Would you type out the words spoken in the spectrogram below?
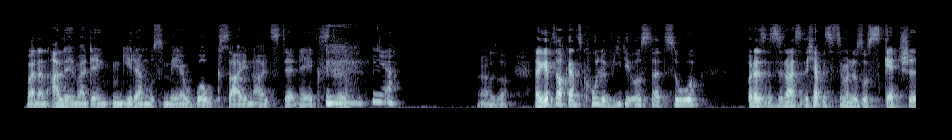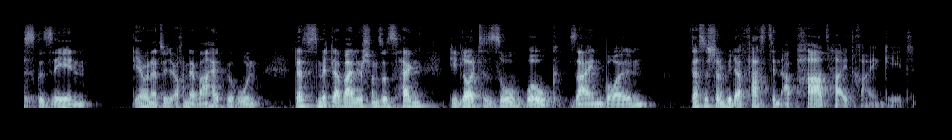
Weil dann alle immer denken, jeder muss mehr woke sein als der Nächste. ja. Also, da gibt es auch ganz coole Videos dazu. Oder es ist, ich habe jetzt immer nur so Sketches gesehen, die aber natürlich auch in der Wahrheit beruhen dass es mittlerweile schon sozusagen die Leute so woke sein wollen, dass es schon wieder fast in Apartheid reingeht.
